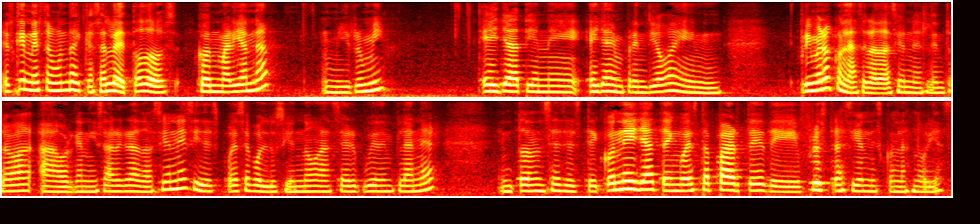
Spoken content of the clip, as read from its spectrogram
Es que en este mundo hay que hacerle de todos. Con Mariana, mi roomie, ella tiene, ella emprendió en primero con las graduaciones, le entraba a organizar graduaciones y después evolucionó a ser wedding planner. Entonces, este, con ella tengo esta parte de frustraciones con las novias.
